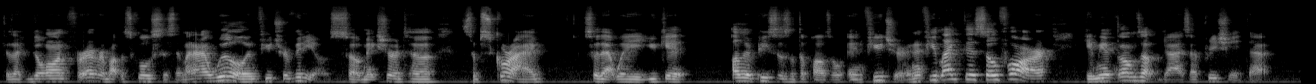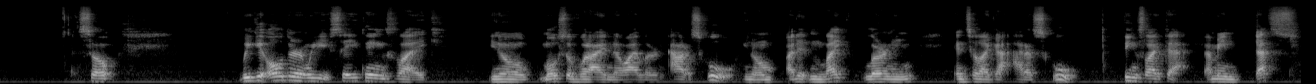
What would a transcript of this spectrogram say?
because I could go on forever about the school system, and I will in future videos. So make sure to subscribe so that way you get other pieces of the puzzle in future. And if you like this so far, give me a thumbs up, guys. I appreciate that. So we get older and we say things like, you know, most of what I know I learned out of school. You know, I didn't like learning until I got out of school. Things like that. I mean, that's,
